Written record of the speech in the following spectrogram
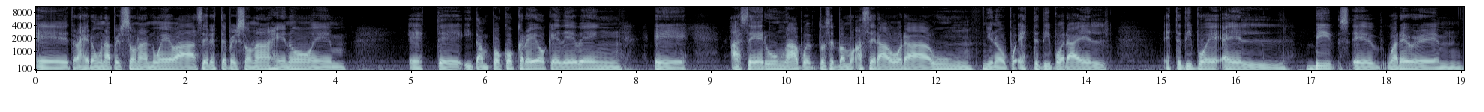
eh, trajeron una persona nueva a hacer este personaje, ¿no? Em, este, y tampoco creo que deben eh, hacer un, ah, pues entonces vamos a hacer ahora un, you know, pues este tipo era el, este tipo es el, eh, whatever, em,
